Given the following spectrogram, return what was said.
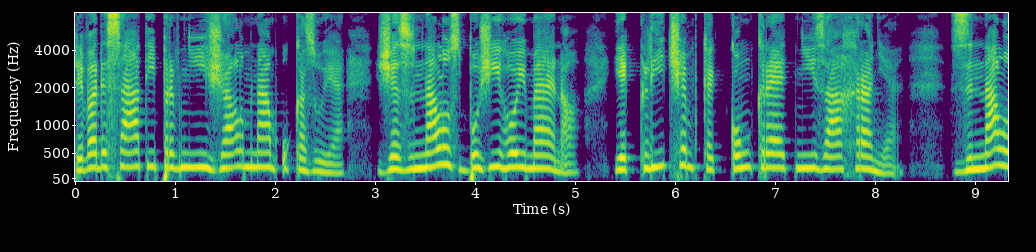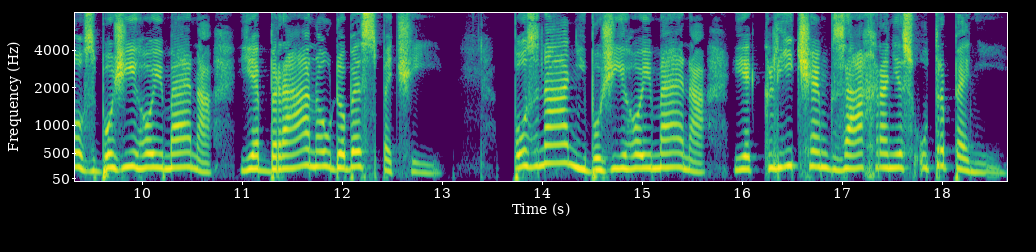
91. žalm nám ukazuje, že znalost Božího jména je klíčem ke konkrétní záchraně. Znalost Božího jména je bránou do bezpečí. Poznání Božího jména je klíčem k záchraně z utrpení.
